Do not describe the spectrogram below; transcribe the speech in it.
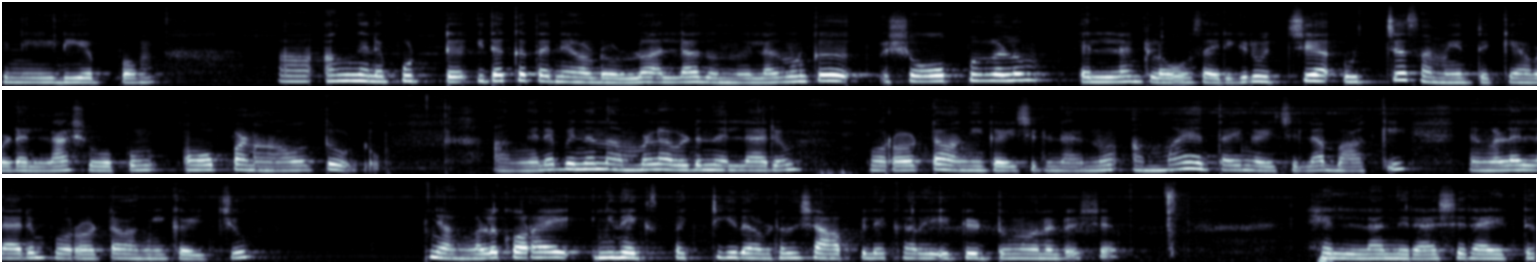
പിന്നെ ഇടിയപ്പം അങ്ങനെ പുട്ട് ഇതൊക്കെ തന്നെ അവിടെ ഉള്ളൂ. അല്ലാതെ അല്ലാതൊന്നുമില്ല നമുക്ക് ഷോപ്പുകളും എല്ലാം ക്ലോസ് ആയിരിക്കും. ഒരു ഉച്ച ഉച്ച സമയത്തൊക്കെ അവിടെ എല്ലാ ഷോപ്പും ഓപ്പൺ ആവത്തുള്ളൂ. അങ്ങനെ പിന്നെ നമ്മൾ അവിടെ നിന്ന് എല്ലാവരും പൊറോട്ട വാങ്ങി കഴിച്ചിട്ടുണ്ടായിരുന്നു. അമ്മായി എത്തായും കഴിച്ചില്ല. ബാക്കി ഞങ്ങളെല്ലാവരും പൊറോട്ട വാങ്ങി കഴിച്ചു. ഞങ്ങൾ കുറേ ഇങ്ങനെ എക്സ്പെക്റ്റ് ചെയ്ത് അവിടെ നിന്ന് ഷാപ്പിലെ കറിയൊക്കെ കിട്ടുമെന്ന് പറഞ്ഞിട്ട്. പക്ഷേ എല്ലാം നിരാശരായിട്ട്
